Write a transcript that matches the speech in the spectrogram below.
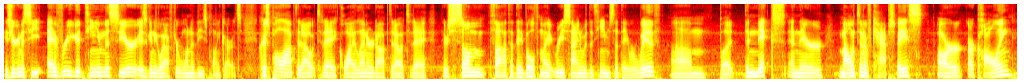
is you're going to see every good team this year is going to go after one of these point guards. Chris Paul opted out today. Kawhi Leonard opted out today. There's some thought that they both might re-sign with the teams that they were with. Um, but the Knicks and their mountain of cap space are are calling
